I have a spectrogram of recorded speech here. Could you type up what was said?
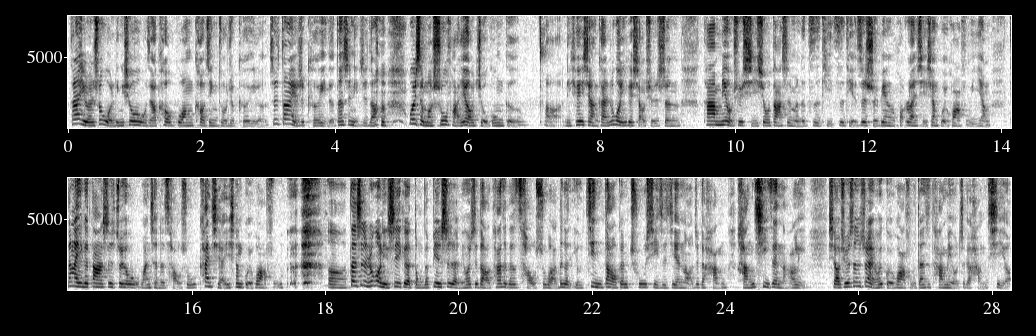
当然有人说我灵修，我只要靠光、靠静坐就可以了，这当然也是可以的。但是你知道 为什么书法要有九宫格？啊，你可以想想看，如果一个小学生他没有去习修大师们的字体字帖，字随便乱写，像鬼画符一样。当然，一个大师最后完成的草书看起来也像鬼画符。呃，但是如果你是一个懂得辨识的人，你会知道他这个草书啊，那个有劲道跟粗细之间哦，这个行行气在哪里？小学生虽然也会鬼画符，但是他没有这个行气哦。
